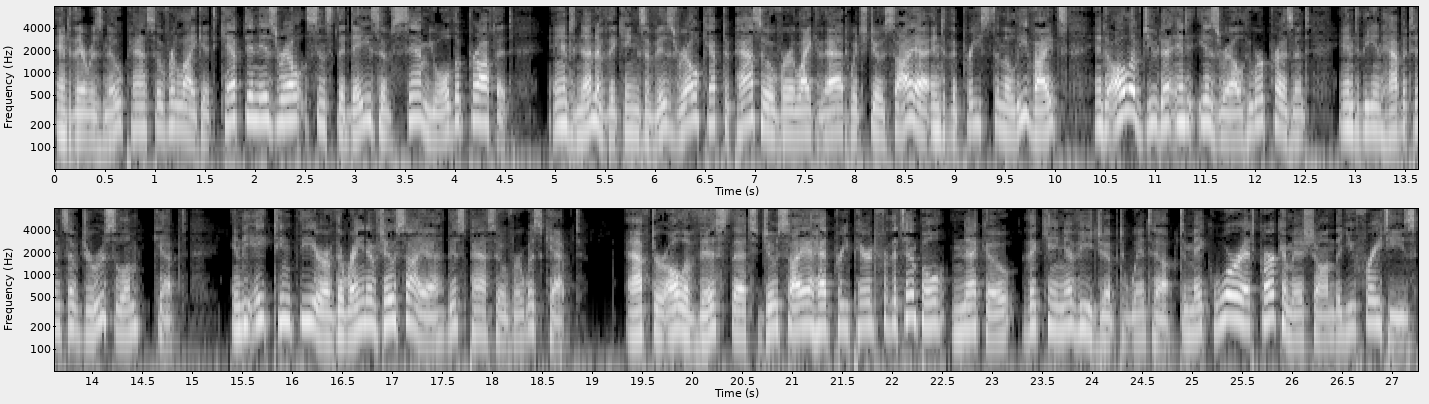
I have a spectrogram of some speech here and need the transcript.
And there was no Passover like it kept in Israel since the days of Samuel the prophet. And none of the kings of Israel kept a Passover like that which Josiah and the priests and the Levites, and all of Judah and Israel who were present, and the inhabitants of Jerusalem kept. In the eighteenth year of the reign of Josiah, this Passover was kept. After all of this that Josiah had prepared for the temple, Necho, the king of Egypt, went up to make war at Carchemish on the Euphrates,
